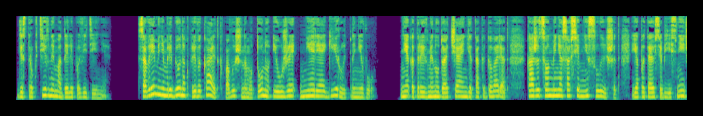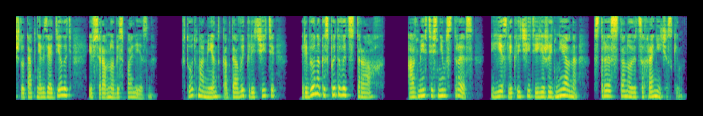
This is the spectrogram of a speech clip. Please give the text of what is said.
деструктивной модели поведения. Со временем ребенок привыкает к повышенному тону и уже не реагирует на него. Некоторые в минуту отчаяния так и говорят. «Кажется, он меня совсем не слышит. Я пытаюсь объяснить, что так нельзя делать, и все равно бесполезно». В тот момент, когда вы кричите, Ребенок испытывает страх, а вместе с ним стресс. Если кричите ежедневно, стресс становится хроническим.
